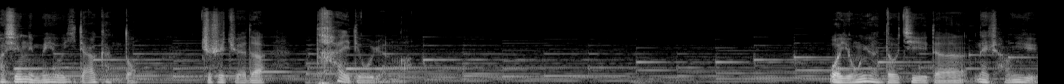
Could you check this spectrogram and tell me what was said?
我心里没有一点感动。只是觉得太丢人了。我永远都记得那场雨，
